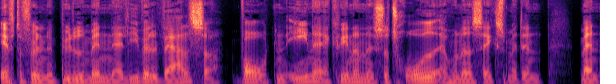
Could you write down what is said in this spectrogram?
Efterfølgende byttede mændene alligevel værelser, hvor den ene af kvinderne så troede, at hun havde sex med den mand,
